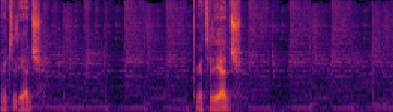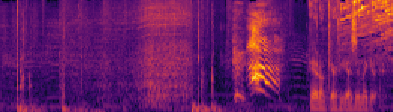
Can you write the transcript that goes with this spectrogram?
Bring it to the edge. Bring it to the edge. Okay, I don't care if you guys didn't make it.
